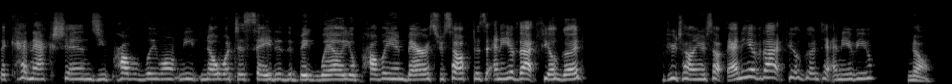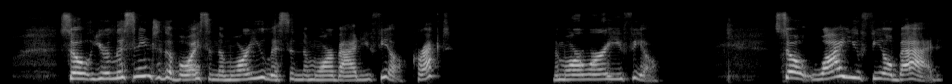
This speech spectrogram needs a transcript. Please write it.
the connections. You probably won't need know what to say to the big whale. You'll probably embarrass yourself. Does any of that feel good? If you're telling yourself any of that feel good to any of you? No. So you're listening to the voice, and the more you listen, the more bad you feel, correct? the more worry you feel. So, why you feel bad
